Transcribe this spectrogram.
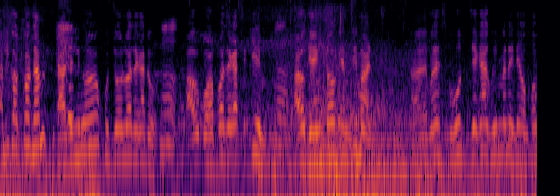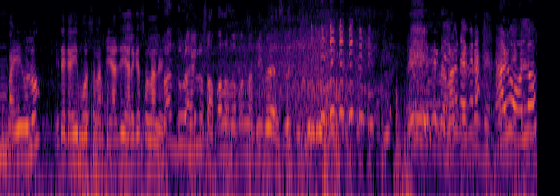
আমি ক'ত ক'ত যাম? দাৰ্জিলিঙৰ সূৰ্য ওলোৱা জেগাটো। আৰু বৰফৰ জেগা ছিকিম। আৰু গেংটক এম জি মাৰ্ট মানে বহুত জেগা ঘূৰিম মানে এতিয়া অসম বাঢ়ি গ'লো এতিয়া গাড়ী মই চলাম আজি ইয়ালৈকে চলালে। আৰু অলপ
